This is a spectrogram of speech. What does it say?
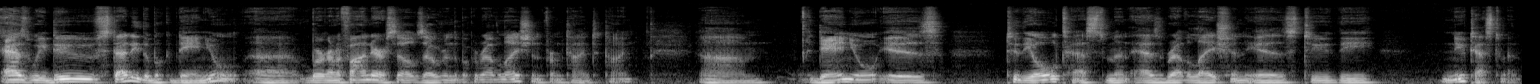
as we do study the book of Daniel, uh, we're going to find ourselves over in the book of Revelation from time to time. Um, Daniel is to the Old Testament as Revelation is to the New Testament.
